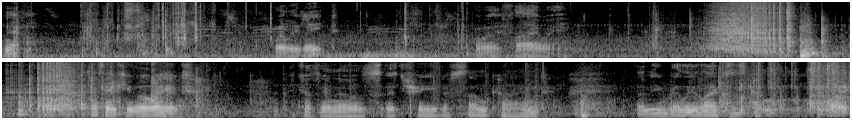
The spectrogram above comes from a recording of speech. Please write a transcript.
Now, will he wait? Or will he fly away? Think he will wait because he knows a treat of some kind that he really likes is coming. Like,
